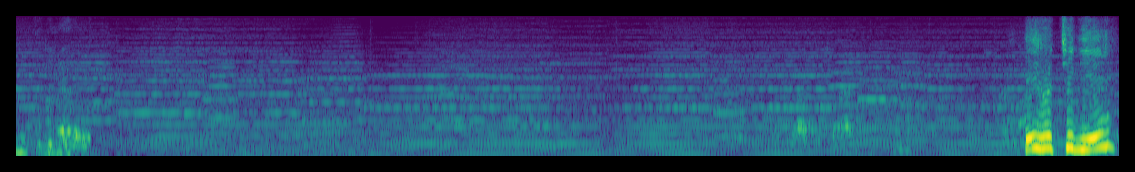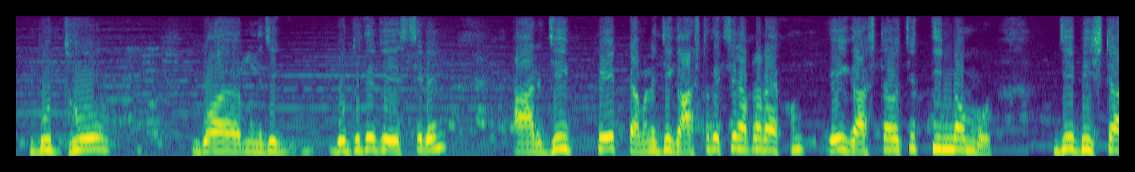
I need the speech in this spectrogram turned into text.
মূর্তিটি দেখতে। এই হচ্ছে গিয়ে বুদ্ধ মানে যে বুদ্ধদেব যে এসেছিলেন, আর যেই পেটটা মানে যে গাছটা দেখছেন আপনারা এখন, এই গাছটা হচ্ছে তিন নম্বর। যে বীজটা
